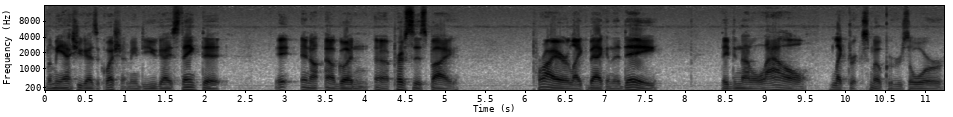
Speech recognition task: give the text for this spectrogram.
let me ask you guys a question. I mean, do you guys think that, it, and I'll, I'll go ahead and uh, preface this by prior, like back in the day, they did not allow electric smokers or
